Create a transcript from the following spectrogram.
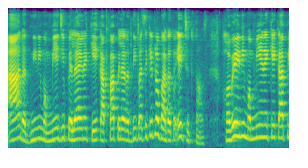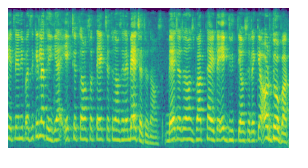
આ રજનીની મમ્મીએ જે પહેલાં એને કેક આપવા પહેલાં રજની પાસે કેટલો ભાગ હતો? એક ચતુર્થાંશ. હવે એની મમ્મી એને કેક આપી એટલે એની પાસે કેટલા થઈ ગયા? એક ચતુર્થાંશ હતા, એક ચતુર્થાંશ એટલે બે ચતુર્થાંશ. બે ચતુર્થાંશ ભાગ થાય એટલે એક દ્વિતીયાંશ એટલે કે અડધો ભાગ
